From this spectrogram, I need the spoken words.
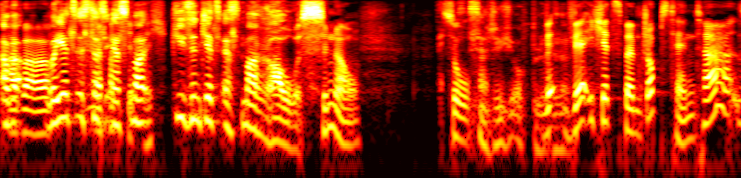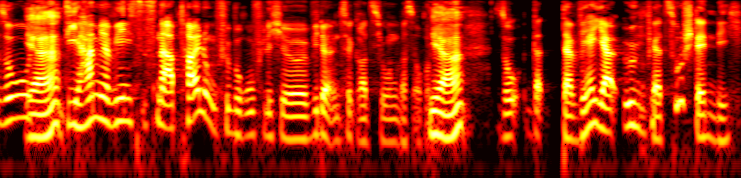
aber, aber, aber jetzt ist das erstmal, die sind jetzt erstmal raus. Genau. So. Das ist natürlich auch blöd. Wäre wär ich jetzt beim Jobcenter, so, Ja. die haben ja wenigstens eine Abteilung für berufliche Wiederintegration, was auch immer. Ja. So, da, da wäre ja irgendwer zuständig.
